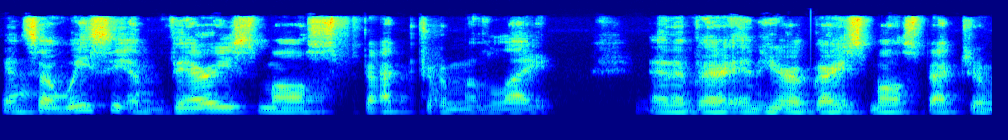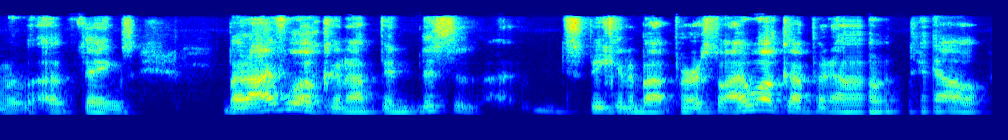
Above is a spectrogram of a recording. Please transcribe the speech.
Yeah. And so we see a very small spectrum of light, and a very and hear a very small spectrum of, of things. But I've woken up in this is speaking about personal. I woke up in a hotel.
